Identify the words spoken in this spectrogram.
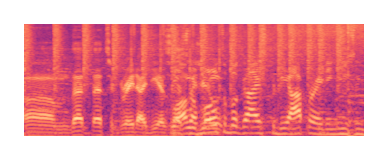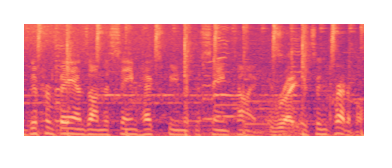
Um, that that's a great idea. As Yeah, long so as multiple guys could be operating using different bands on the same hex beam at the same time. It's, Right. It's incredible.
